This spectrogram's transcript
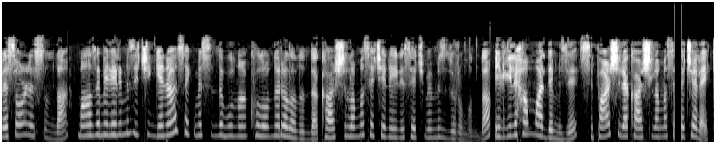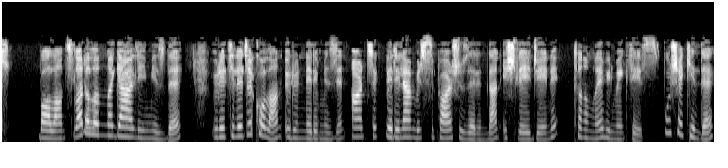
ve sonrasında malzemelerimiz için genel sekmesinde bulunan kolonlar alanında karşılama seçeneğini seçmemiz durumunda ilgili ham maddemizi sipariş ile karşılama seçerek bağlantılar alanına geldiğimizde üretilecek olan ürünlerimizin artık verilen bir sipariş üzerinden işleyeceğini tanımlayabilmekteyiz. Bu şekilde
